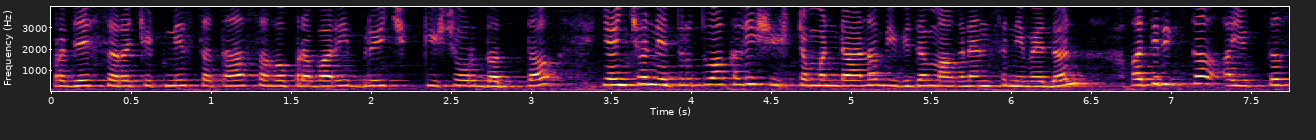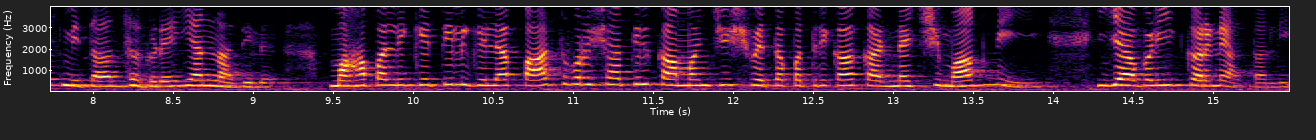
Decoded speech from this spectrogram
प्रदेश सरचिटणीस तथा सहप्रभारी ब्रिज किशोर दत्त यांच्या नेतृत्वाखाली शिष्टमंडळानं विविध मागण्यांचे निवेदन अतिरिक्त आयुक्त स्मिता झगडे यांना दिले. महापालिकेतील गेल्या पाच वर्षातील कामांची श्वेतपत्रिका काढण्याची मागणी यावेळी करण्यात आली.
